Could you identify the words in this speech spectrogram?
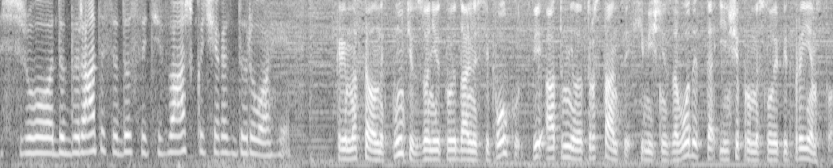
що добиратися досить важко через дороги. Крім населених пунктів, в зоні відповідальності полку дві атомні електростанції, хімічні заводи та інші промислові підприємства.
